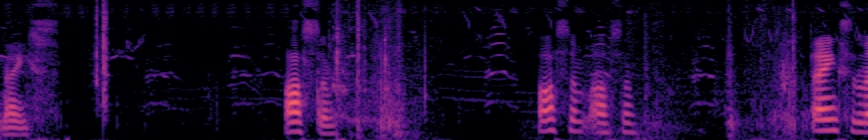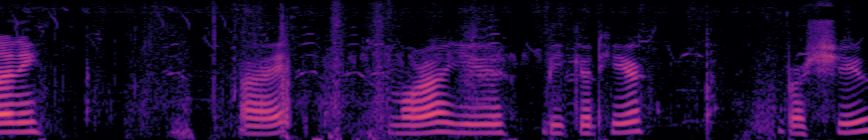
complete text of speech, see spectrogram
Nice. Awesome. Awesome, awesome. Thanks, Lenny. Alright. Mora, you be good here. Brush you.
